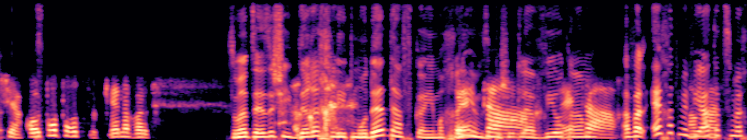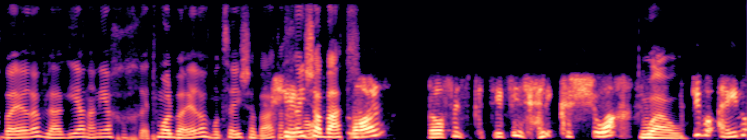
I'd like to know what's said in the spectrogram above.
קשה, הכל פרופורציות, כן, אבל... זאת אומרת, זה איזושהי דרך להתמודד דווקא עם החיים, זה פשוט להביא אותם... בטח. אבל איך את מביאה את. עצמך בערב להגיע, נניח אתמול בערב, מוצאי שבת, אחרי שבת, אתמול, באופן ספציפי, זה היה לי קשוח. וואו. תקשיבו, היינו,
